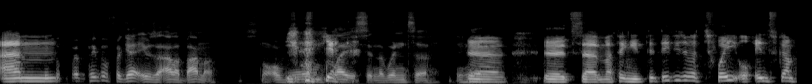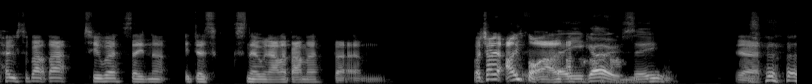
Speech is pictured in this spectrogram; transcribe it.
Um, people, people forget he was at Alabama. It's not a warm yeah. place in the winter. Yeah, it's. Um, I think did. Did you do a tweet or Instagram post about that to her saying that it does snow in Alabama? But um, which I, I thought. There I, you I go. See. Yeah.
